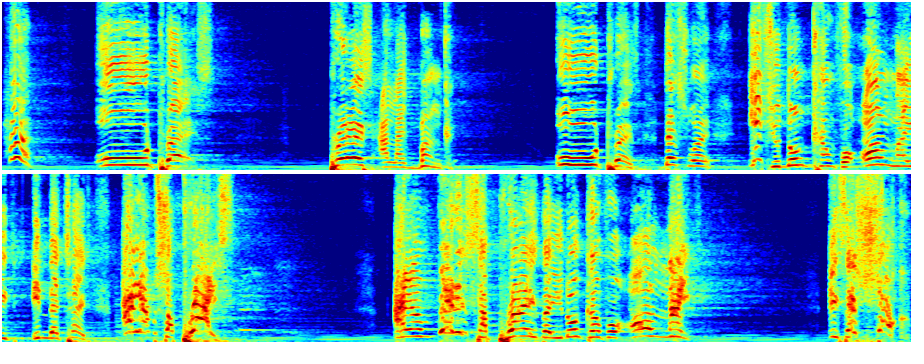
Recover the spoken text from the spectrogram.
Huh? Old prayers. Prayers are like bank. Old prayers. That's why if you don't come for all night in the church, I am surprised. I am very surprised that you don't come for all night. It's a shock.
